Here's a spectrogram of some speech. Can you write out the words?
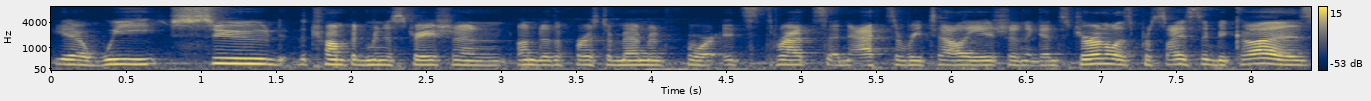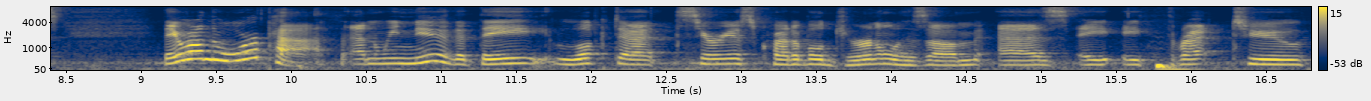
You know, we sued the Trump administration under the First Amendment for its threats and acts of retaliation against journalists precisely because they were on the warpath, and we knew that they looked at serious, credible journalism as a, a threat to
